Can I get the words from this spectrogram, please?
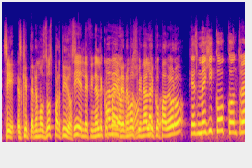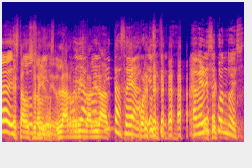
Sí, es que tenemos dos partidos. Sí, el de final de Copa ver, de Oro. Tenemos ¿no? final La de Copa de Oro, Que es México contra Estados, Estados, Unidos. La Oye, rivalidad. sea. Este- a ver, ¿ese cuándo es?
